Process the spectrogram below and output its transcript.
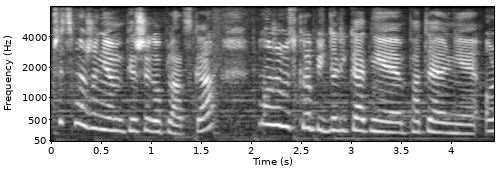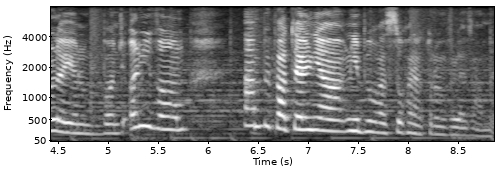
Przed smażeniem pierwszego placka możemy skropić delikatnie patelnię olejem bądź oliwą, aby patelnia nie była sucha, na którą wylewamy.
